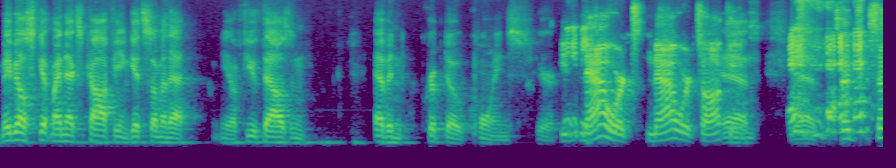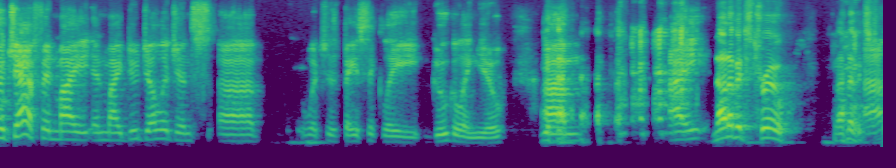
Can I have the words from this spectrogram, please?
maybe I'll skip my next coffee and get some of that, you know, a few thousand Evan crypto coins here. Now we're, now we're talking. Yes, yes. so, so Jeff, in my, in my due diligence, uh, which is basically Googling you. Um, I none of it's true. None of it's uh,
